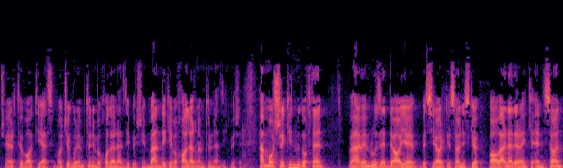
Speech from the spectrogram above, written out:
چه ارتباطی است ما چگونه می‌تونیم به خدا نزدیک بشیم؟ بنده که به خالق نمی‌تونه نزدیک بشه. هم مشرکین می‌گفتن و هم امروز ادعای بسیار کسانی است که باور ندارن که انسان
